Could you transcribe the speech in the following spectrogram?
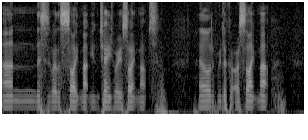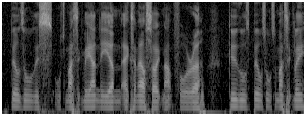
and this is where the sitemap you can change where your sitemap's held. If we look at our sitemap, builds all this automatically, and the um, XML sitemap for uh, Google's built automatically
